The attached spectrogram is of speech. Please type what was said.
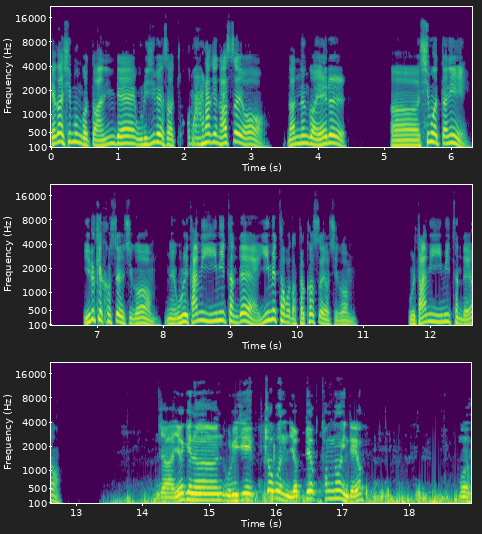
제가 심은 것도 아닌데, 우리 집에서 조그만하게 났어요. 낳는 거 애를, 어, 심었더니, 이렇게 컸어요, 지금. 네, 우리 담이 2m인데, 2m보다 더 컸어요, 지금. 우리 담이 2m인데요. 자, 여기는 우리 집 좁은 옆벽 통로인데요. 뭐,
